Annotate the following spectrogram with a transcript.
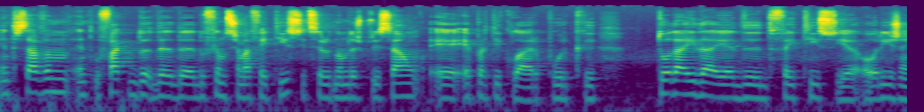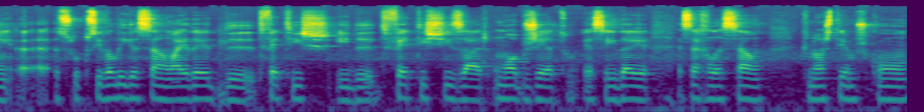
Interessava-me o facto de, de, de, do filme se chamar Feitiço e de ser o nome da exposição é, é particular porque toda a ideia de, de feitiço e a origem, a, a, sua possível ligação à ideia de, de fetiche e de, de fetichizar um objeto, essa ideia, essa relação que nós temos com,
